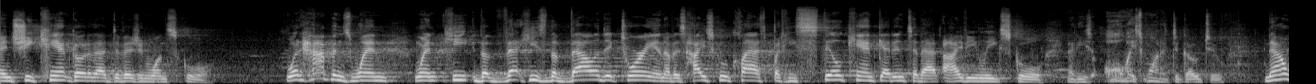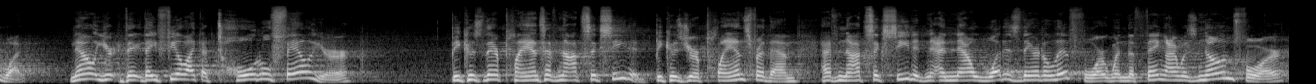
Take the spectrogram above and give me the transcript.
and she can't go to that Division One school? What happens when, when he, the, he's the valedictorian of his high school class, but he still can't get into that Ivy League school that he's always wanted to go to? Now what? Now they, they feel like a total failure because their plans have not succeeded, because your plans for them have not succeeded. And now what is there to live for when the thing I was known for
